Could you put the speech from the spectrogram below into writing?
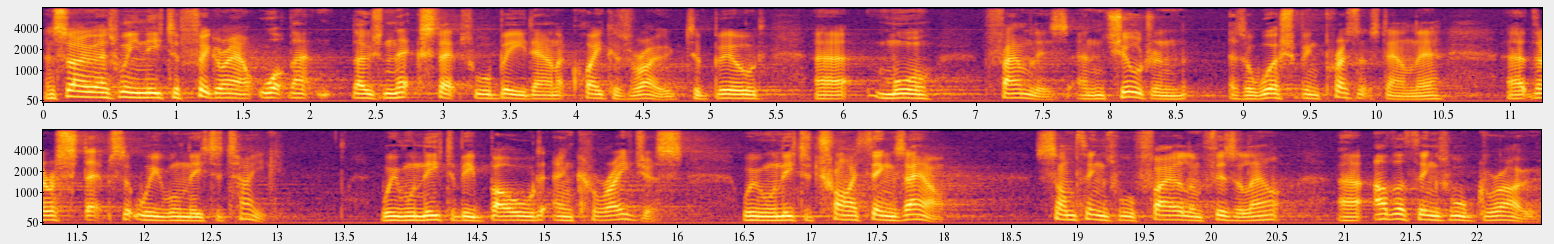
And so, as we need to figure out what that, those next steps will be down at Quakers Road to build uh, more families and children as a worshipping presence down there, uh, there are steps that we will need to take. We will need to be bold and courageous. We will need to try things out. Some things will fail and fizzle out, uh, other things will grow.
